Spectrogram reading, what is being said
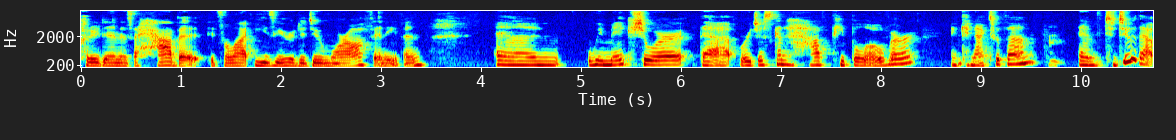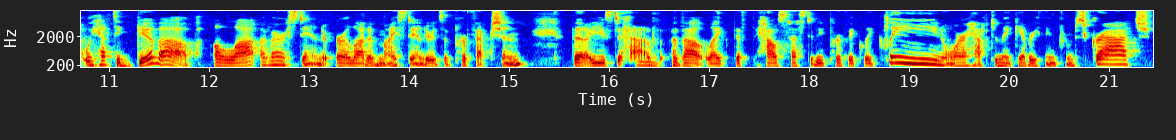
put it in as a habit. It's a lot easier to do more often, even. And we make sure that we're just going to have people over and connect with them. Hmm. And to do that, we have to give up a lot of our standard or a lot of my standards of perfection that I used to have mm. about like the house has to be perfectly clean, or I have to make everything from scratch,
